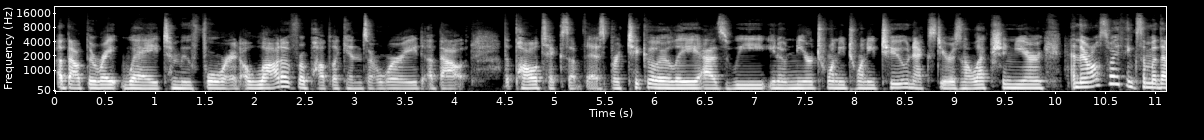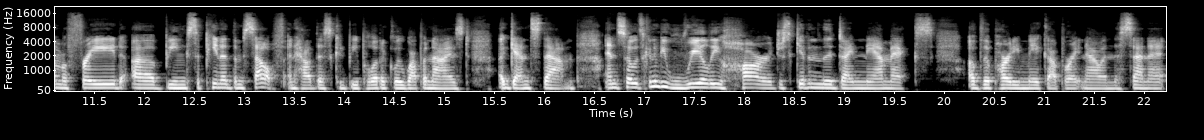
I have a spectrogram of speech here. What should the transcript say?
about the right way to move forward. A lot of Republicans are worried about the politics of this, particularly as we, you know, near 2022. Next year is an election year. And they're also, I think, some of them afraid of being subpoenaed themselves and how this could be politically weaponized against them. And so it's going to be really hard, just given the dynamics of the party makeup right now in the Senate,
